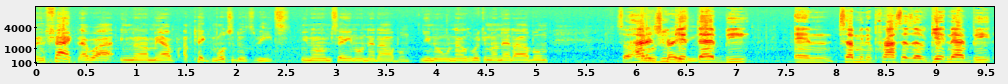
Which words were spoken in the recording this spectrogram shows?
In fact, I, I- you know what I mean. I, I picked most of those beats. You know what I'm saying on that album. You know when I was working on that album. So how did you crazy. get that beat? And tell me the process of getting that beat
